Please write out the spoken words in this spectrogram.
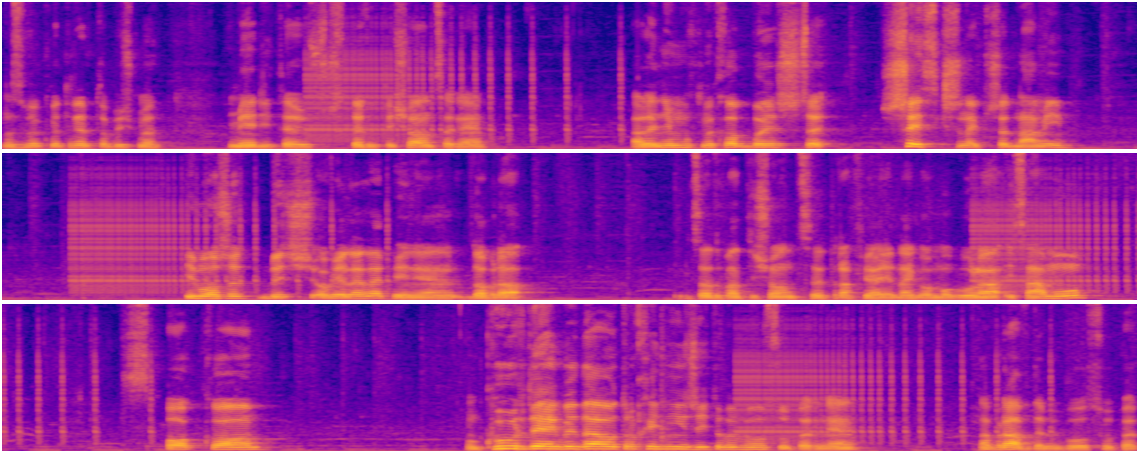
Na zwykły tryb, to byśmy mieli te już 4000, nie? Ale nie mówmy hop, bo jeszcze 6 skrzynek przed nami. I może być o wiele lepiej, nie? Dobra. Za 2000 trafia jednego mogula i samu. Spoko. O kurde, jakby dało trochę niżej, to by było super, nie? Naprawdę by było super.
